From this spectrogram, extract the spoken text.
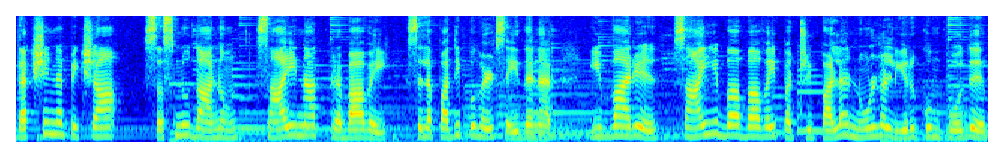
தக்ஷிண பிக்ஷா சஸ்னுதானும் சாய்நாத் பிரபாவை சில பதிப்புகள் செய்தனர். இவ்வாறு சாயிபாபாவை பற்றி பல நூல்கள் இருக்கும் போது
